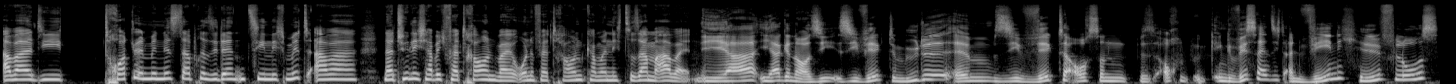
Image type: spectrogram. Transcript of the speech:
aber die Trottelministerpräsidenten ziehen nicht mit, aber natürlich habe ich Vertrauen, weil ohne Vertrauen kann man nicht zusammenarbeiten. Ja, ja, genau. Sie, sie wirkte müde, ähm, sie wirkte auch so ein, auch in gewisser Hinsicht ein wenig hilflos.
